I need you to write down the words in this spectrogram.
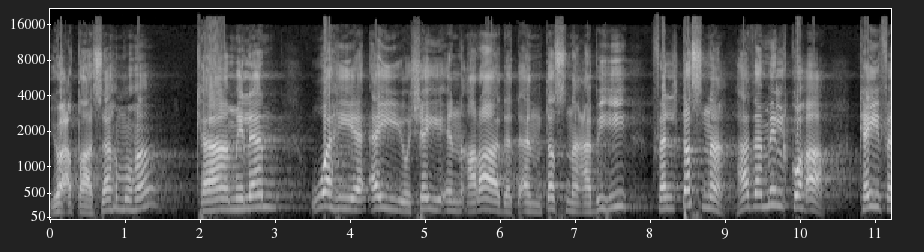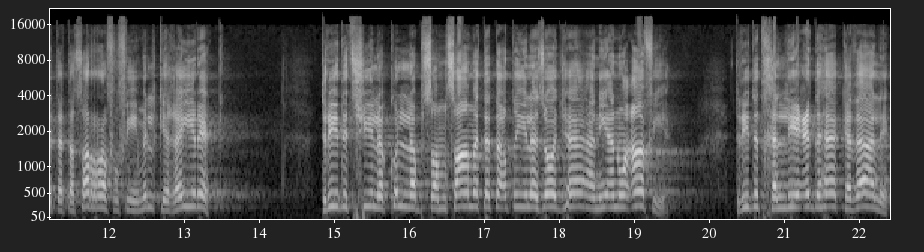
يعطى سهمها كاملا وهي أي شيء أرادت أن تصنع به فلتصنع. هذا ملكها. كيف تتصرف في ملك غيرك؟ تريد تشيله كله بصمصامة تعطيه لزوجها هنيئا وعافية تريد تخليه عندها كذلك.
